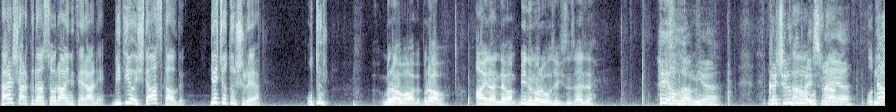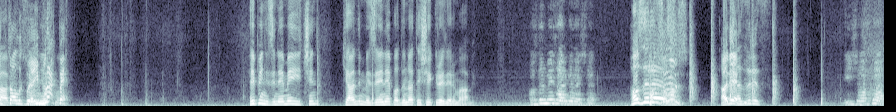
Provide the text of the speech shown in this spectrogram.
Her şarkıdan sonra aynı terane. Bitiyor işte az kaldı. Geç otur şuraya. Otur. Bravo abi bravo. Aynen devam. Bir numara olacaksınız hadi. Hey Allah'ım ya. Kaçırıldım Tamam, otur resmen abi. ya. Otur ne abi, aptallık bu ya? sorun Bırak yapma. be. Hepinizin emeği için kendim ve Zeynep adına teşekkür ederim abi. Hazır mıyız arkadaşlar? Hazırız. Hazırız. Hadi. hazırız. İyi şanslar.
